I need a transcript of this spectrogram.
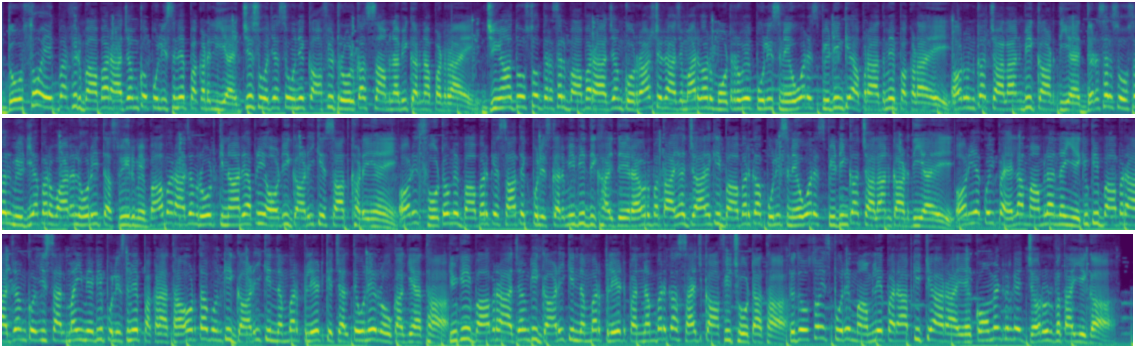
दोस्तों, एक बार फिर बाबर आज़म को पुलिस ने पकड़ लिया है, जिस वजह से उन्हें काफ़ी ट्रोल का सामना भी करना पड़ रहा है। जी हाँ दोस्तों, दरअसल बाबर आज़म को राष्ट्रीय राजमार्ग और मोटरवे पुलिस ने ओवर स्पीडिंग के अपराध में पकड़ा है और उनका चालान भी काट दिया है। दरअसल सोशल मीडिया पर वायरल हो रही तस्वीर में बाबर आज़म रोड किनारे अपनी ऑडी गाड़ी के साथ खड़े हैं और इस फ़ोटो में बाबर के साथ एक पुलिसकर्मी भी दिखाई दे रहा है और बताया जा रहा है की बाबर का पुलिस ने ओवर स्पीडिंग का चालान काट दिया है और यह कोई पहला मामला नहीं है, क्यूँकी बाबर आज़म को इस साल मई में भी पुलिस ने पकड़ा था और तब उनकी गाड़ी की नंबर प्लेट के चलते उन्हें रोका गया था। क्योंकि बाबर आज़म की गाड़ी की नंबर प्लेट पर नंबर का साइज़ काफ़ी छोटा था। तो दोस्तों, इस पूरे मामले पर आपकी क्या राय है? कमेंट करके ज़रूर बताइएगा।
